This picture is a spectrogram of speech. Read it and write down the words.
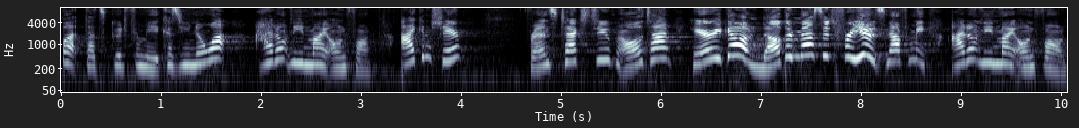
But that's good for me because you know what? I don't need my own phone. I can share. Friends text you all the time. Here you go, another message for you. It's not for me. I don't need my own phone.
